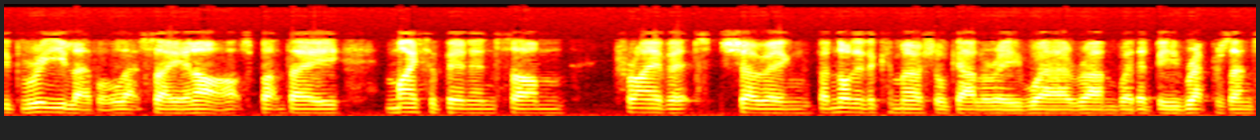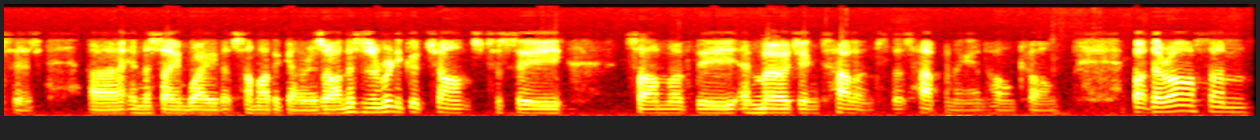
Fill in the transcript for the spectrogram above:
degree level, let's say, in art, but they might have been in some private showing, but not in a commercial gallery where um, where they'd be represented uh, in the same way that some other galleries are. And this is a really good chance to see some of the emerging talent that's happening in Hong Kong. But there are some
